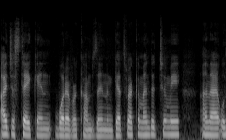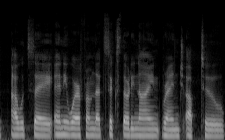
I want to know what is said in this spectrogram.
I just take in whatever comes in and gets recommended to me, and I would I would say anywhere from that six thirty nine range up to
